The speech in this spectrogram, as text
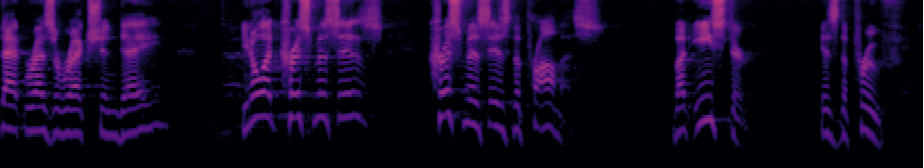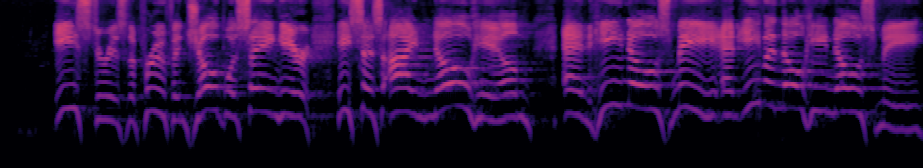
that resurrection day. You know what Christmas is? Christmas is the promise, but Easter is the proof. Easter is the proof. And Job was saying here, he says, I know him and he knows me. And even though he knows me,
